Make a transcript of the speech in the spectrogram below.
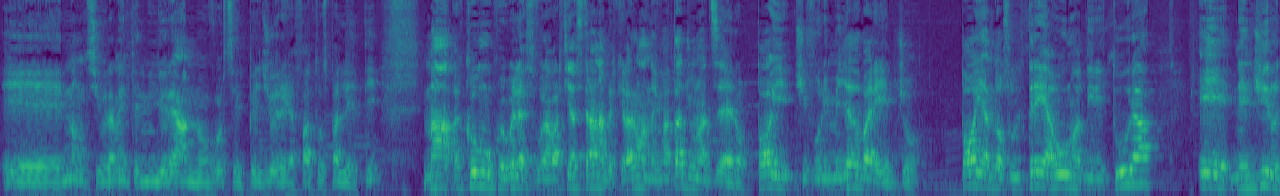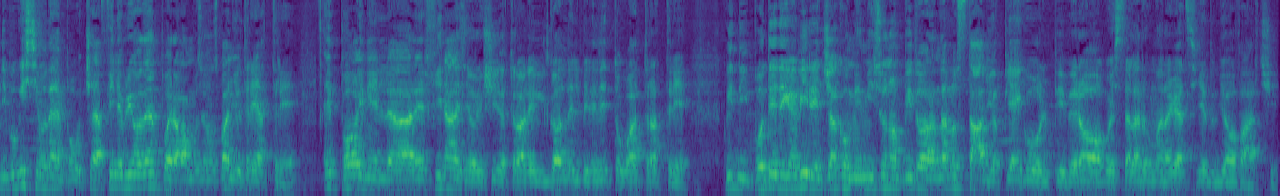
e non sicuramente il migliore anno, forse il peggiore che ha fatto Spalletti, ma comunque quella fu una partita strana perché la Roma andò in vantaggio 1-0, poi ci fu l'immediato pareggio, poi andò sul 3-1 addirittura e nel giro di pochissimo tempo, cioè a fine primo tempo eravamo se non sbaglio 3-3 e poi nel, nel finale siamo riusciti a trovare il gol del benedetto 4-3. Quindi potete capire già come mi sono abituato ad andare allo stadio a piai colpi, però questa è la Roma ragazzi che dobbiamo farci.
